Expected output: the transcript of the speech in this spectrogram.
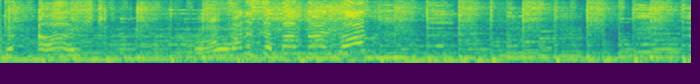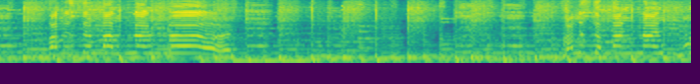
geeicht. Oh, wann ist der Mann der Mann ein Mann?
